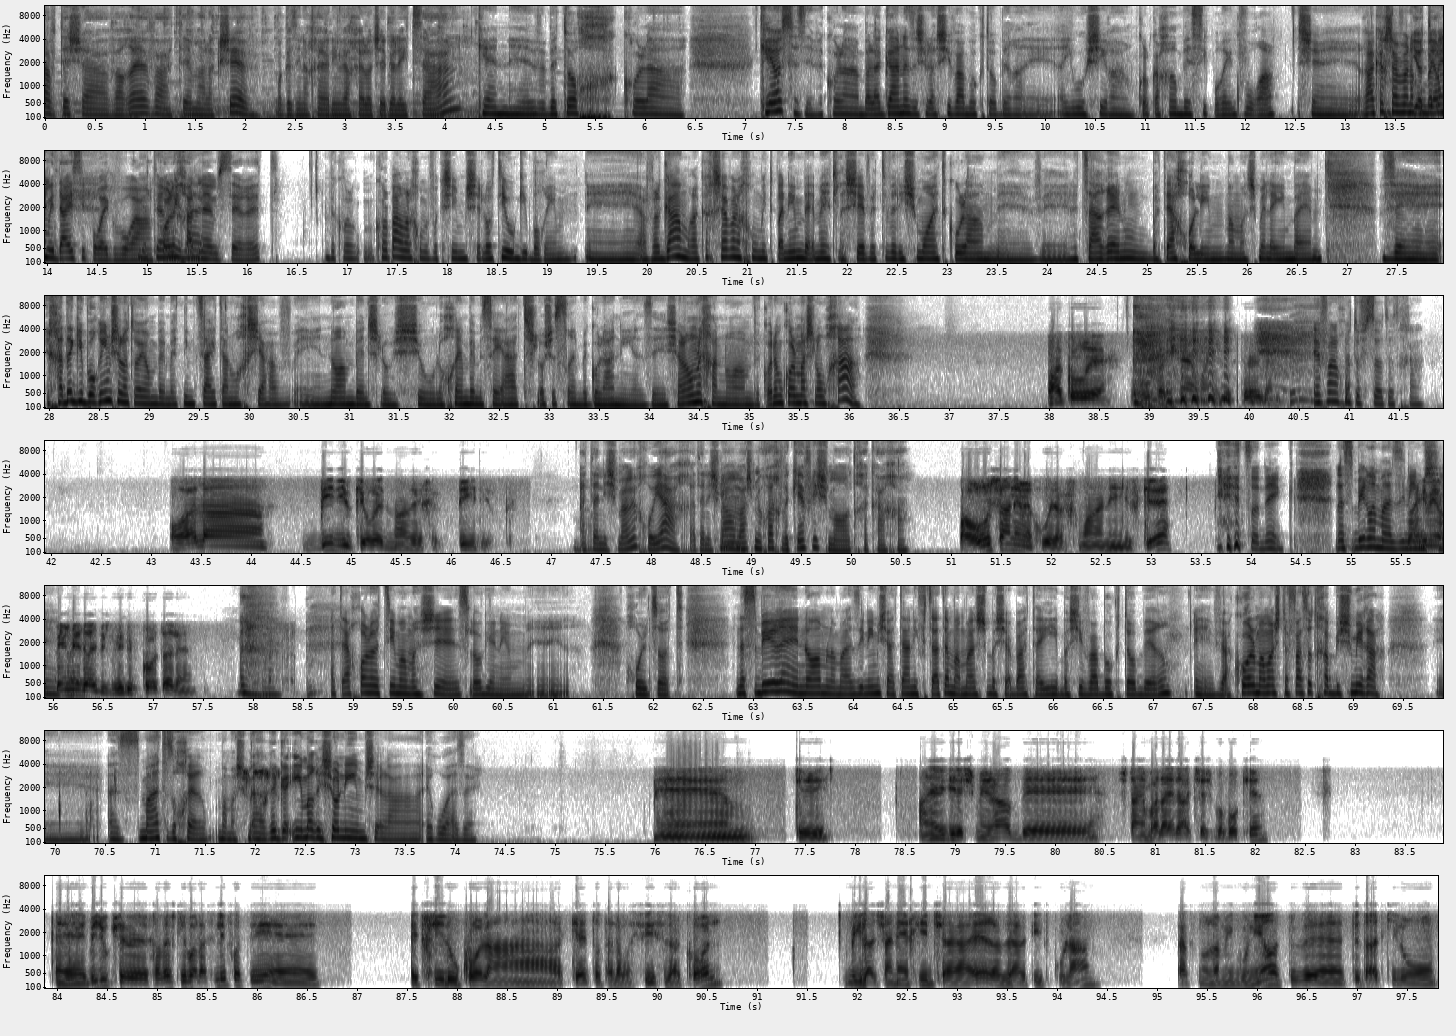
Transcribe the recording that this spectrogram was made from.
עכשיו תשע ורבע, אתם על הקשב, מגזין החיילים והחיילות של גלי צה"ל. כן, אה, ובתוך כל הכאוס הזה וכל הבלגן הזה של השבעה באוקטובר, אה, היו שירה כל כך הרבה סיפורי גבורה, שרק עכשיו אנחנו יותר באמת... מדי סיפורי גבורה, יותר כל מדי. אחד מהם סרט. וכל כל פעם אנחנו מבקשים שלא תהיו גיבורים, אה, אבל גם, רק עכשיו אנחנו מתפנים באמת לשבת ולשמוע את כולם, אה, ולצערנו בתי החולים ממש מלאים בהם. ואחד הגיבורים של אותו יום באמת נמצא איתנו עכשיו, אה, נועם בן שלוש, שהוא לוחם במסייעת 13 בגולני, אז שלום לך נועם, וקודם כל מה שלומך? מה קורה? ברוך השם, אני בסדר. איפה אנחנו תופסות אותך? וואלה, בדיוק יורד מהרכב, בדיוק. אתה נשמע מחוייך, אתה נשמע ממש מחוייך וכיף לשמוע אותך ככה. ברור שאני מחוייך, מה, אני אבכה? צודק. נסביר למאזינים אני ש... יפים מדי בשביל לבכות עליהם. אתה יכול להוציא ממש אה, סלוגנים, אה, חולצות. נסביר, אה, נועם, למאזינים שאתה נפצעת ממש בשבת ההיא, בשבעה באוקטובר, והכל ממש תפס אותך בשמירה. אז מה אתה זוכר ממש מהרגעים הראשונים של האירוע הזה? תראי, אני עליתי לשמירה בשתיים בלילה עד שש בבוקר. אה, בדיוק כשחבר שלי בא להחליף אותי, אה, התחילו כל הרקטות על הבסיס והכל. בגלל שאני היחיד שהיה ער, אז הערתי את כולם. רצנו למיגוניות, ואת יודעת, כאילו,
